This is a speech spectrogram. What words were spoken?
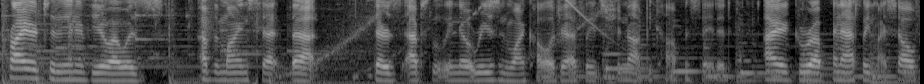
Prior to the interview, I was of the mindset that there's absolutely no reason why college athletes should not be compensated. I grew up an athlete myself,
